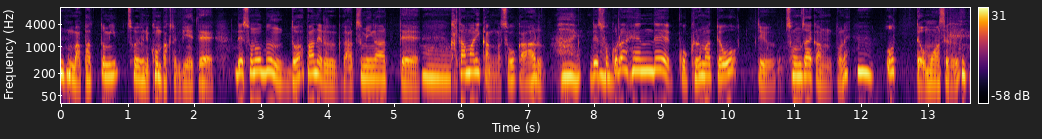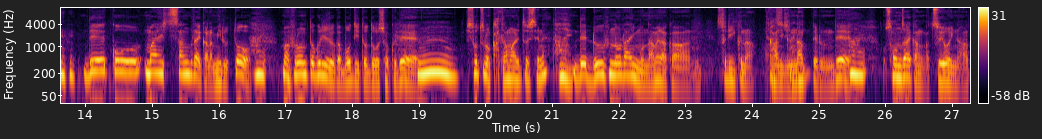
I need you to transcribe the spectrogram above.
まあ、パッと見そういうふうにコンパクトに見えてでその分ドアパネルが厚みがあってうん塊感がすごくあるはい。でそこら辺でこう車っておっていう存在感とねうん。おって思わせる？でこう前七さんぐらいから見ると、はいまあ、フロントグリルがボディと同色で、うん。一つの塊としてね、はいでルーフのラインも滑らかにスリークな感じになってるんで、はい存在感が強いなっ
